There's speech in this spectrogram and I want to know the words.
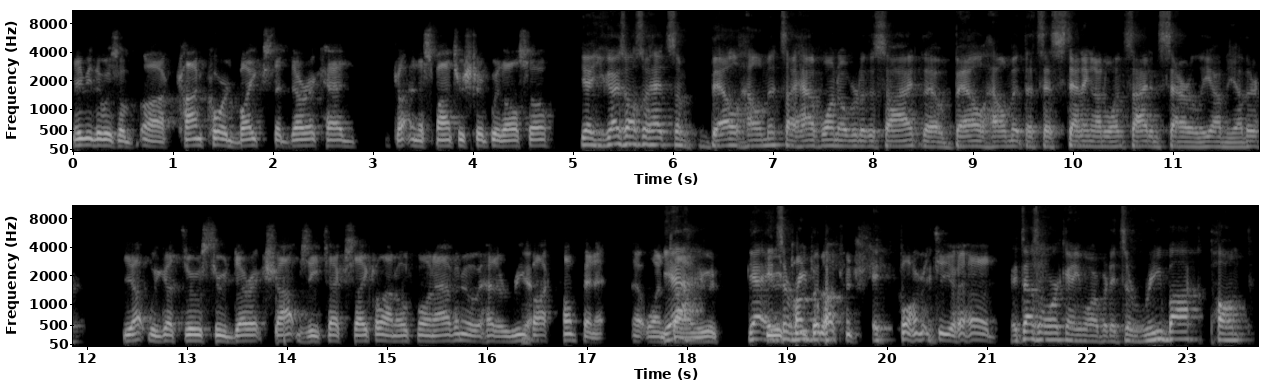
maybe there was a uh, Concord bikes that Derek had gotten a sponsorship with also. Yeah, you guys also had some Bell helmets. I have one over to the side, the Bell helmet that says Stenning on one side and Sara Lee on the other. Yep, we got those through Derek's shop, Z-Tech Cycle on Oaklawn Avenue. It had a Reebok pump in it at one Yeah, time. You would, Yeah, you it's a would pump it Reebok. up and It, form it to your head. it doesn't work anymore, but it's a Reebok pump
